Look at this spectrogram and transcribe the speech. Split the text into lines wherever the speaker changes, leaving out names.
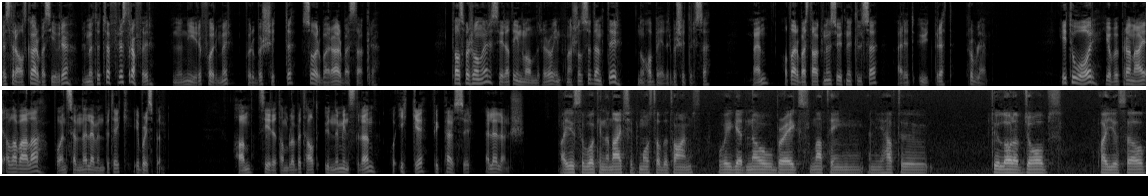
Australske arbeidsgivere vil møte tøffere straffer under nye reformer for å beskytte sårbare arbeidstakere. Talspersoner sier at innvandrere og internasjonale studenter nå har bedre beskyttelse, men at arbeidstakernes utnyttelse er et utbredt problem. I to år jobber Pranay Alavala på en 7-Eleven-butikk i Brisbane. Han sier at han ble betalt under minstelønn og ikke fikk pauser eller lunsj.
I used to work in the. We get no breaks, nothing, and you have to do a lot of jobs by yourself.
